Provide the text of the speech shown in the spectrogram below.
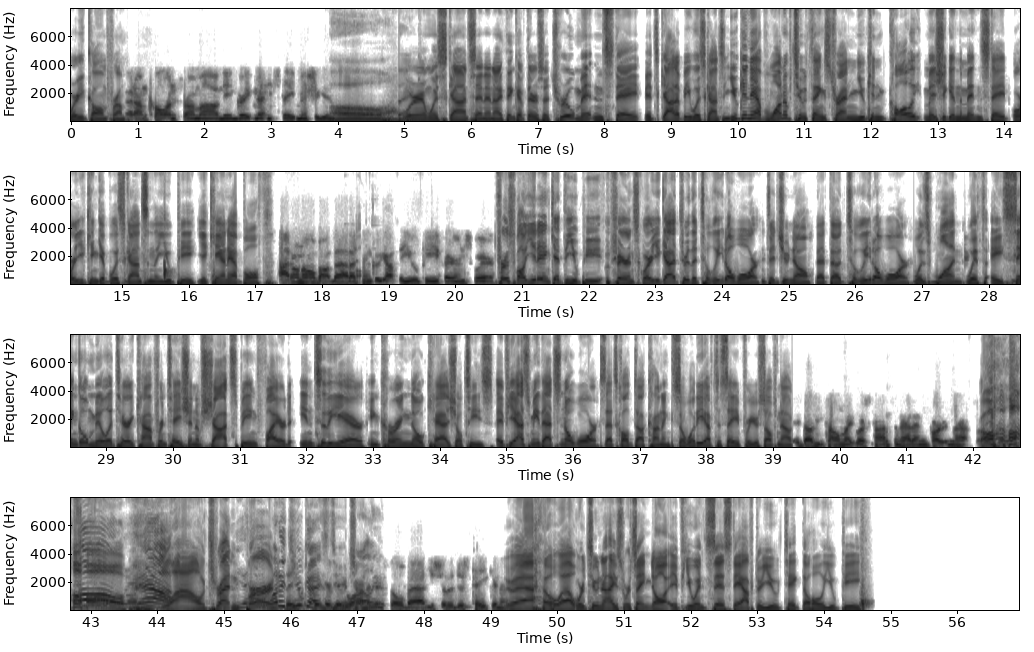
Where are you calling from? I'm calling from uh, the Great Mitten State, Michigan. Oh, we're in Wisconsin, and I think if there's a true mitten state, it's got to be Wisconsin. You can have one of two things, Trenton. You can call Michigan the mitten state, or you can give Wisconsin the UP. You can't have both. I don't know about that. I think we got the UP fair and square. First of all, you didn't get the UP fair and square. You got it through the Toledo War. Did you know that the Toledo War was won with a single military confrontation of shots being fired into the air, incurring no casualties? If you ask me, that's no war. That's called duck hunting. So, what do you have to say for yourself now? It doesn't sound like Wisconsin had any part in that. so- Oh, yeah. wow. Trenton Yeah, Bird. What did They- you guys if they do, wanted Charlie? it so bad, you should have just taken it. Yeah, well, we're too nice. We're saying, no, if you insist after you, take the whole UP.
